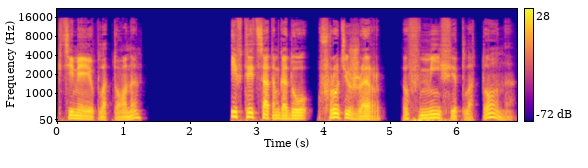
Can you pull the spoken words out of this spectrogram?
к Тимею Платона и в 30 году Фрутижер в мифе Платона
